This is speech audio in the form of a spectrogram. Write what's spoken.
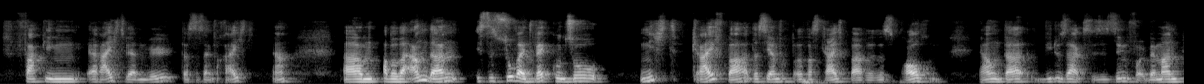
fucking erreicht werden will, dass das einfach reicht. Ja? Ähm, aber bei anderen ist es so weit weg und so nicht greifbar, dass sie einfach was Greifbareres brauchen. Ja, und da, wie du sagst, ist es sinnvoll, wenn man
